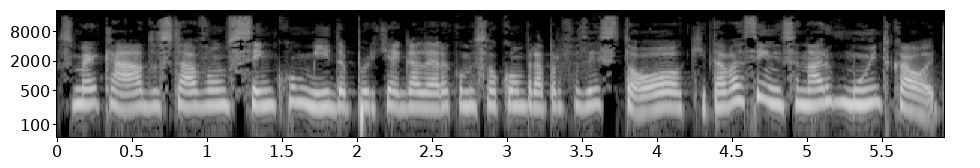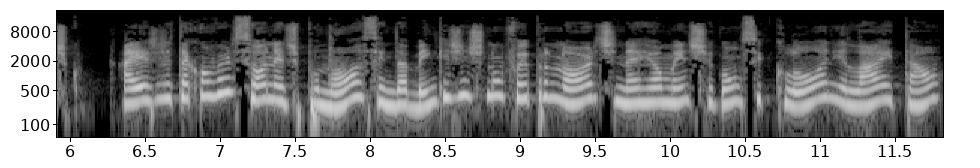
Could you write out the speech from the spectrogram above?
Os mercados estavam sem comida porque a galera começou a comprar para fazer estoque. Tava assim, um cenário muito caótico. Aí a gente até conversou, né? Tipo, nossa, ainda bem que a gente não foi pro norte, né? Realmente chegou um ciclone lá e tal.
